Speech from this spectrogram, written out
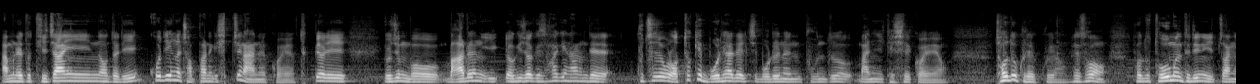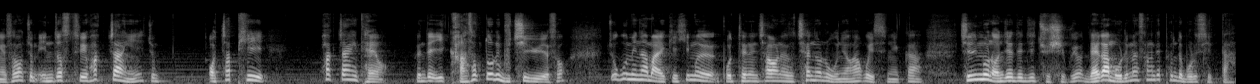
아무래도 디자이너들이 코딩을 접하는 게 쉽진 않을 거예요. 특별히 요즘 뭐 말은 여기저기서 하긴 하는데 구체적으로 어떻게 뭘 해야 될지 모르는 부분도 많이 계실 거예요. 저도 그랬고요. 그래서 저도 도움을 드리는 입장에서 좀 industry 확장이 좀 어차피 확장이 돼요. 근데 이 가속도를 붙이기 위해서 조금이나마 이렇게 힘을 보태는 차원에서 채널을 운영하고 있으니까 질문 언제든지 주시고요. 내가 모르면 상대편도 모를 수 있다.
